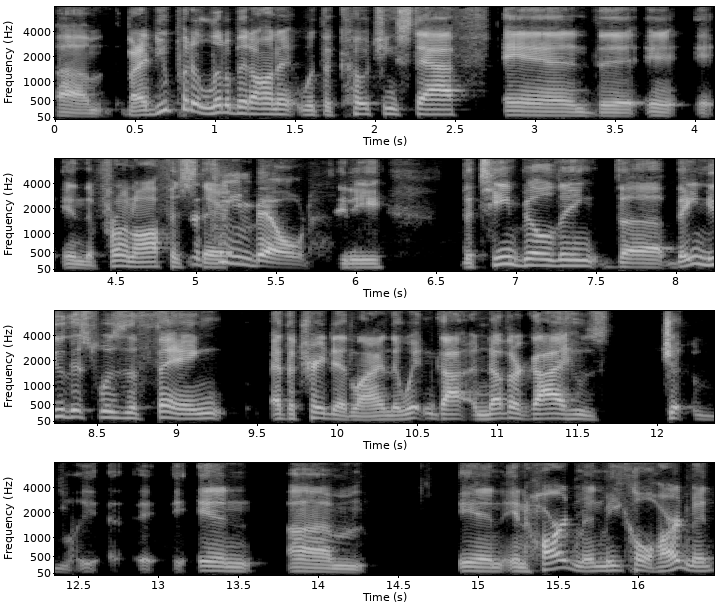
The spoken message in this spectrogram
Um, but I do put a little bit on it with the coaching staff and the in, in the front office. The there, team build, city, the team building. The they knew this was the thing at the trade deadline. They went and got another guy who's in um in in Hardman, Mecole Hardman,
